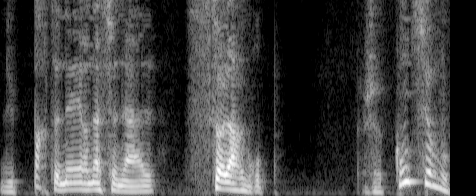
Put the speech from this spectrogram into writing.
du partenaire national Solar Group. Je compte sur vous.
